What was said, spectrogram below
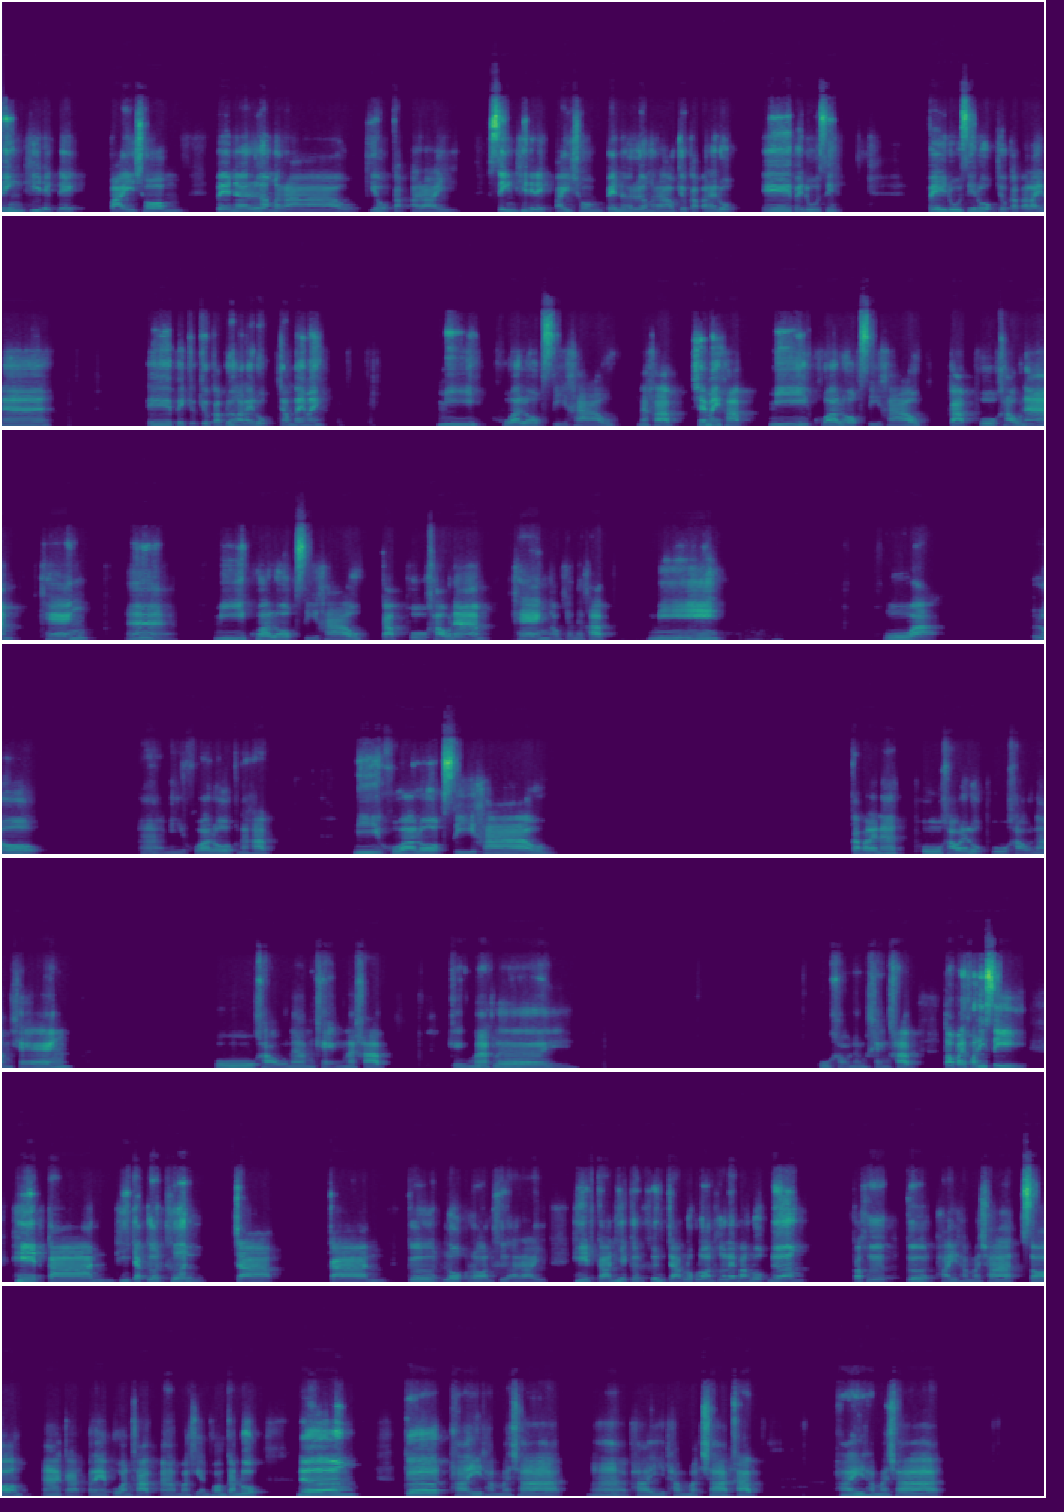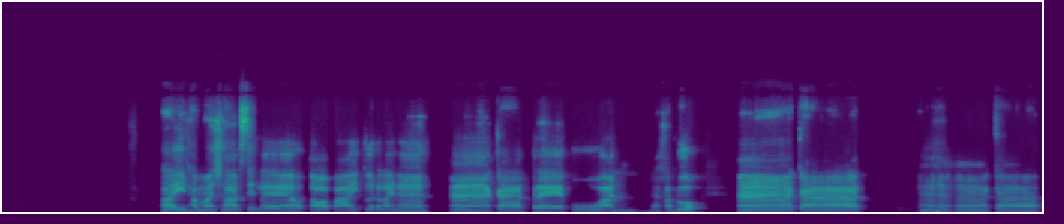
สิ่งที่เด็กๆไปชม เป็นเรื่องราวเกี่ยวกับอะไร สิ่งที่เด็กๆไปชม เป็นเรื่องราวเกี่ยวกับอะไรลูก เอ ไปดูสิไปดูสิลูกเกี่ยวกับอะไรนะ เอไปเกี่ยวกับเรื่องอะไรลูกจำได้ไหมหมีขั้วโลกสีขาวนะครับ ใช่ไหมครับ หมีขั้วโลกสีขาว กับภูเขาน้ำแข็งอ่าหมีขั้วโลกสีขาว กับภูเขาน้ำแข็งเอาเขียนเลยครับหมีขั้วโลกอ่าหมีขั้วโลกนะครับหมีขั้วโลกสีขาว กับอะไรนะ ภูเขาอะไรลูกภูเขาน้ำแข็ง ภูเขาน้ำแข็งนะครับ เก่งมากเลย ภูเขาน้ำแข็งครับ ต่อไปข้อที่สี่เหตุการณ์ที่จะเกิดขึ้นจากการเกิดโลกร้อนคืออะไร เหตุการณ์ที่จะเกิดขึ้นจากโลกร้อนคืออะไรบ้างลูกหนึ่งก็คือเกิดภัยธรรมชาติส อากาศแปรปรวนครับอ่ามาเขียนพร้อมกันลูกหนึ่งเกิดภัยธรรมชาติอ่าภัยธรรมชาติครับ ภัยธรรมชาติ ภัยธรรมชาติเสร็จแล้วต่อไปเกิดอะไรนะ อากาศแปรปรวนนะครับลูกอากาศอ่าอากาศ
